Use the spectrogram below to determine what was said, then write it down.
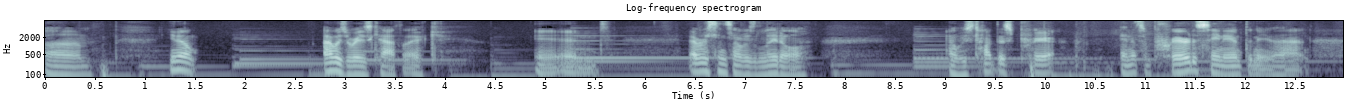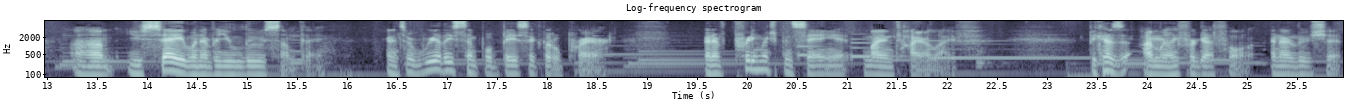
Um, you know, I was raised Catholic, and ever since I was little, I was taught this prayer, and it's a prayer to St. Anthony that um, you say whenever you lose something. And it's a really simple, basic little prayer. And I've pretty much been saying it my entire life because I'm really forgetful and I lose shit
